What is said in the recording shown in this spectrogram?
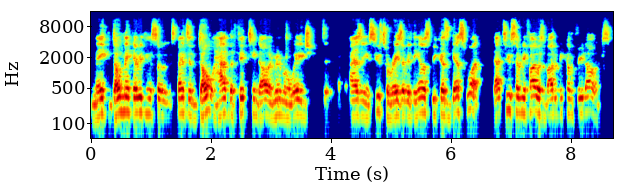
make don't make everything so expensive. Don't have the fifteen dollar minimum wage to, as an excuse to raise everything else. Because guess what? That two seventy five was about to become three dollars.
